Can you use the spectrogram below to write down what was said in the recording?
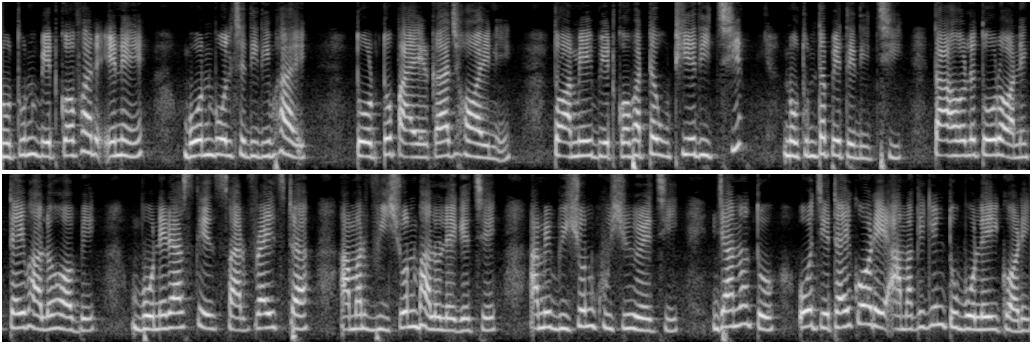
নতুন বেড কভার এনে বোন বলছে, দিদি ভাই, তোর তো পায়ের কাজ হয়নি। তো আমি এই বেড কভারটা উঠিয়ে দিচ্ছি নতুনটা পেতে দিচ্ছি। তাহলে তোর অনেকটাই ভালো হবে। বোনের আজকে সারপ্রাইজটা আমার ভীষণ ভালো লেগেছে। আমি ভীষণ খুশি হয়েছি। জানো তো, ও যেটাই করে, আমাকে কিন্তু বলেই করে।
